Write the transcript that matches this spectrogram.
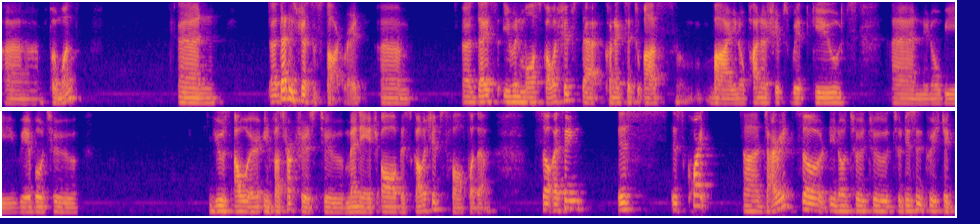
uh, per month, and uh, that is just a start, right? Um, uh, there's even more scholarships that connected to us by you know partnerships with guilds, and you know we we able to use our infrastructures to manage all the scholarships for for them. So I think it's it's quite uh, direct. So you know to to to distinguish the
